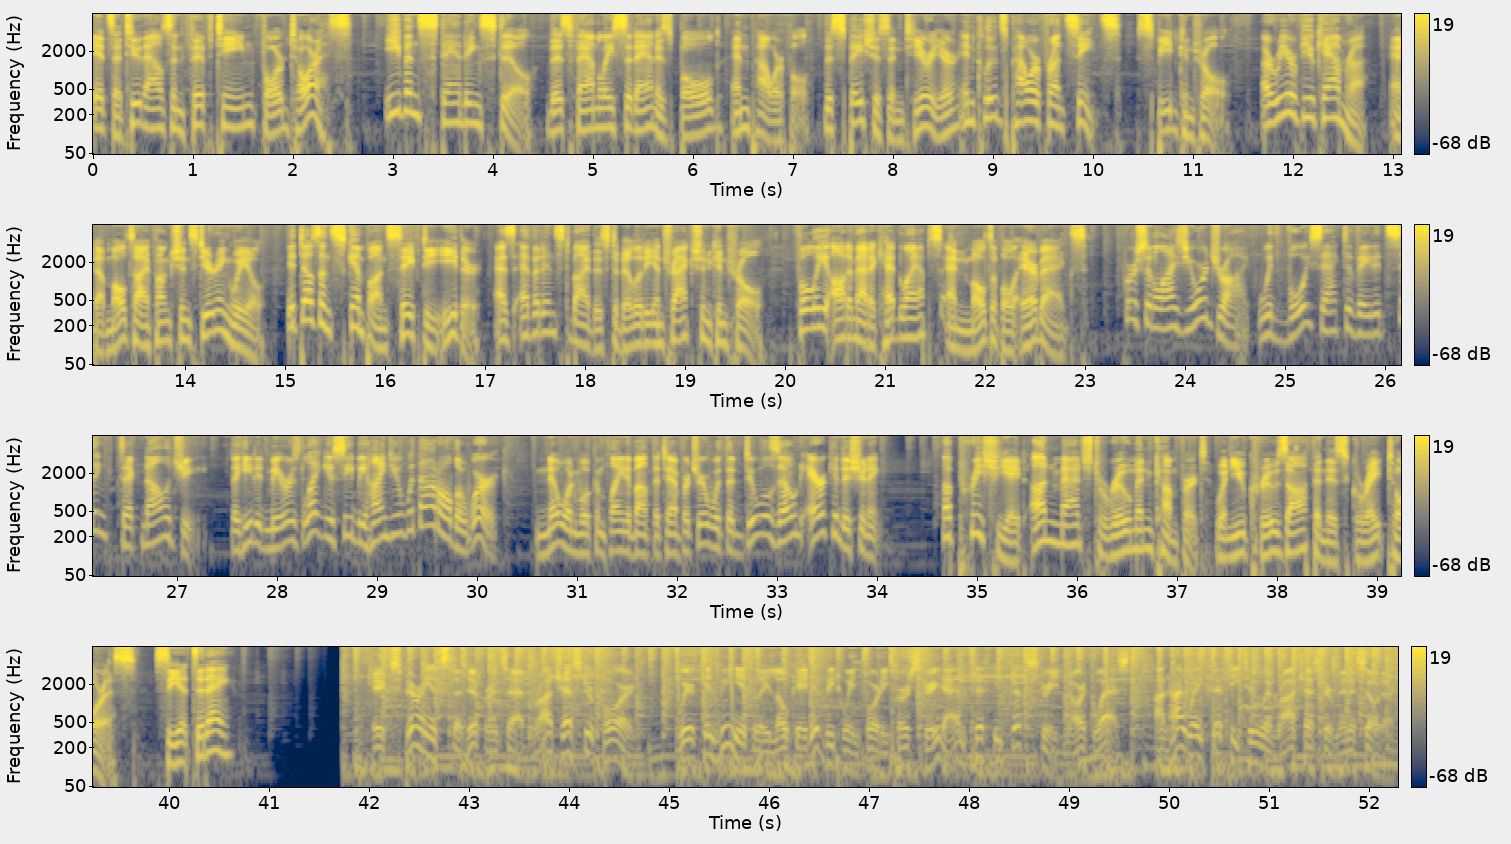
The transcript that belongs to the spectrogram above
It's a 2015 Ford Taurus. Even standing still, this family sedan is bold and powerful. The spacious interior includes power front seats, speed control, a rear view camera, and a multi-function steering wheel. It doesn't skimp on safety either, as evidenced by the stability and traction control, fully automatic headlamps, and multiple airbags. Personalize your drive with voice activated sync technology. The heated mirrors let you see behind you without all the work. No one will complain about the temperature with the dual zone air conditioning. Appreciate unmatched room and comfort when you cruise off in this great Taurus. See it today. Experience the difference at Rochester Ford. We're conveniently located between 41st Street and 55th Street Northwest on Highway 52 in Rochester, Minnesota.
